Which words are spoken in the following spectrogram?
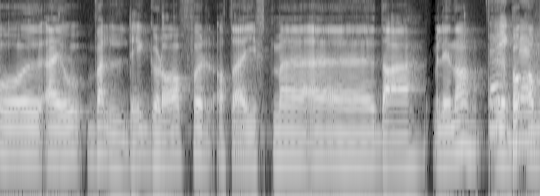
og jeg er jo veldig glad for at jeg er gift med eh, deg, Melina. Det er. Av,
